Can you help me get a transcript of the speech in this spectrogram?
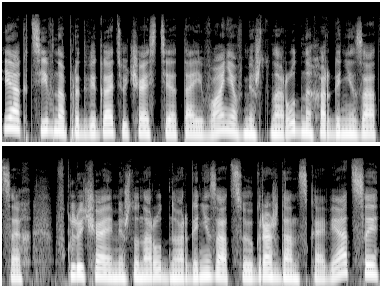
и активно продвигать участие Тайваня в международных организациях, включая Международную организацию гражданской авиации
